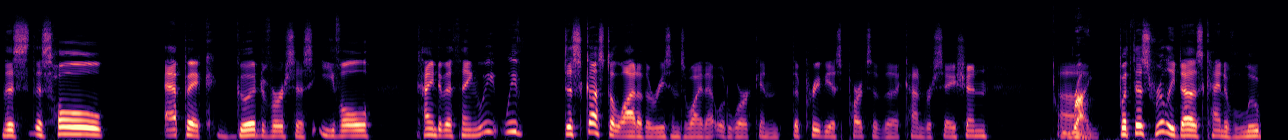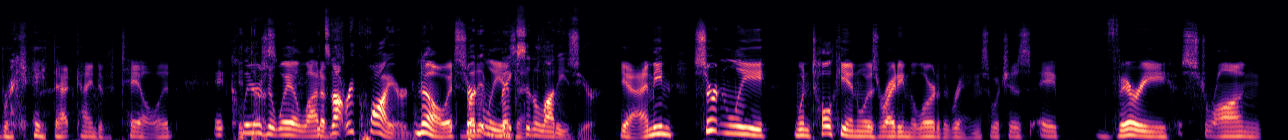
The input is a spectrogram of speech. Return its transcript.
This this whole epic good versus evil kind of a thing. We we've discussed a lot of the reasons why that would work in the previous parts of the conversation. Um, Right. But this really does kind of lubricate that kind of tale. It it clears does. away a lot It's of It's not required, No, it certainly but it makes isn't. it a lot easier. Yeah, I mean, certainly when Tolkien was writing The Lord of the Rings, which is a very strong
